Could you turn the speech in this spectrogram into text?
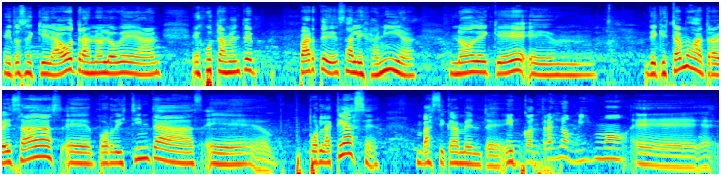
Entonces, que la otra no lo vean es justamente parte de esa lejanía, ¿no? De que, em, de que estamos atravesadas eh, por distintas, eh, por la clase básicamente. ¿Encontrás lo mismo eh,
